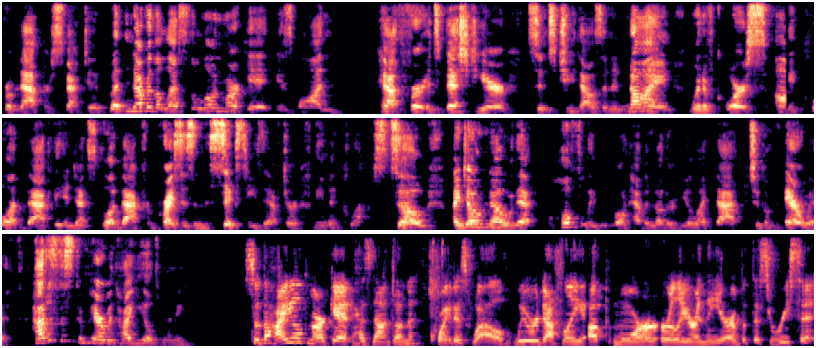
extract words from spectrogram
from that perspective. But nevertheless, the loan market is on path for its best year since 2009, when, of course, um, it clawed back, the index clawed back from prices in the 60s after Lehman collapsed. So I don't know that, hopefully, we won't have another year like that to compare with. How does this compare with high yield, Winnie? So the high yield market has not done quite as well. We were definitely up more earlier in the year, but this recent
